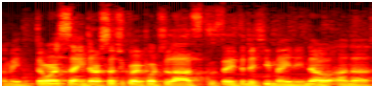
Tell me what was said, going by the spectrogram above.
I mean, they weren't saying they're such a great bunch of lads because they did it humanely. No, and uh,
